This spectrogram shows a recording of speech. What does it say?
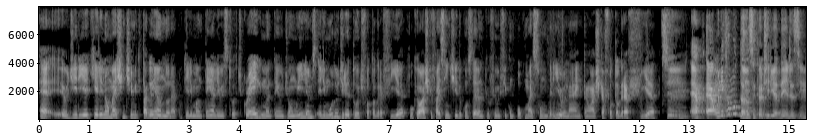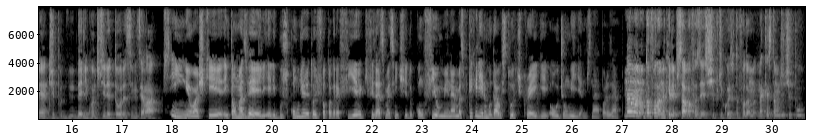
É, eu diria que ele não mexe em time que tá ganhando, né? Porque ele mantém ali o Stuart Craig, mantém o John Williams, ele muda o diretor de fotografia, o que eu acho que faz sentido considerando que o filme fica um pouco mais sombrio, né? Então eu acho que a fotografia. Sim, é, é a única mudança que eu diria dele, assim, né? Tipo, dele enquanto diretor, assim, sei lá. Sim, eu acho que. Então, mas vê, ele, ele buscou um diretor de fotografia que fizesse mais sentido com o filme, né? Mas por que, que ele ia mudar o Stuart Craig ou o John Williams, né? Por exemplo? Não, eu não tô falando que ele precisava fazer esse tipo de coisa, eu tô falando na questão de, tipo,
